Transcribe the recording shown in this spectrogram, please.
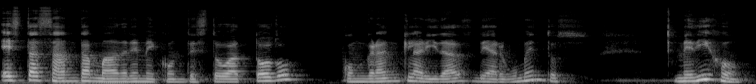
esta Santa Madre me contestó a todo con gran claridad de argumentos. Me dijo,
